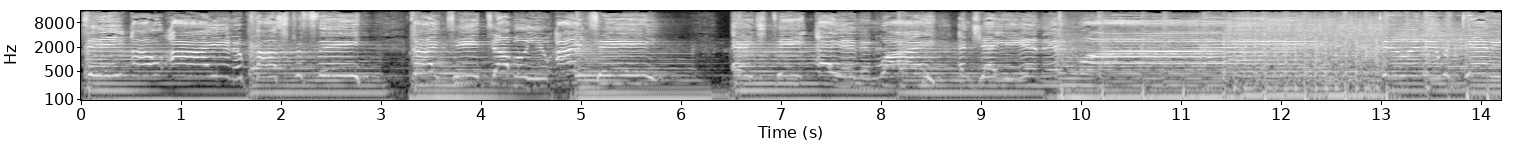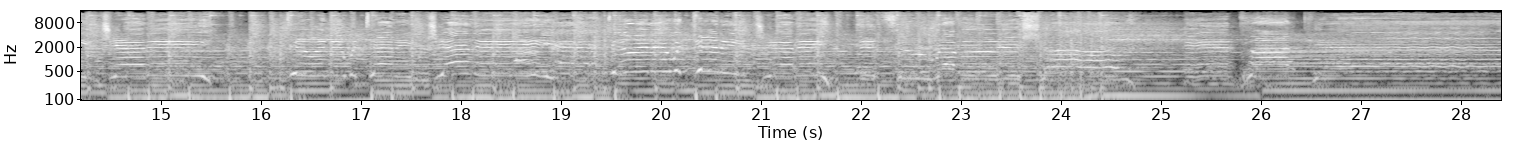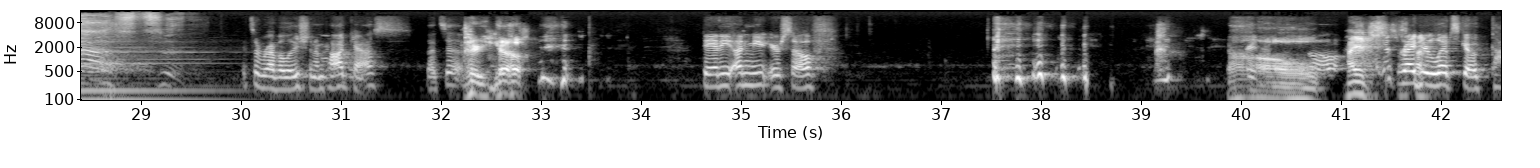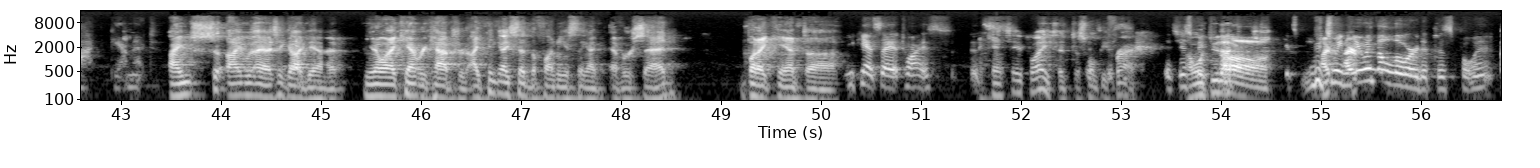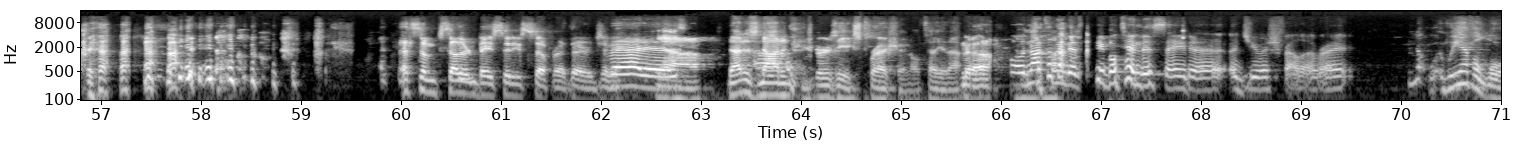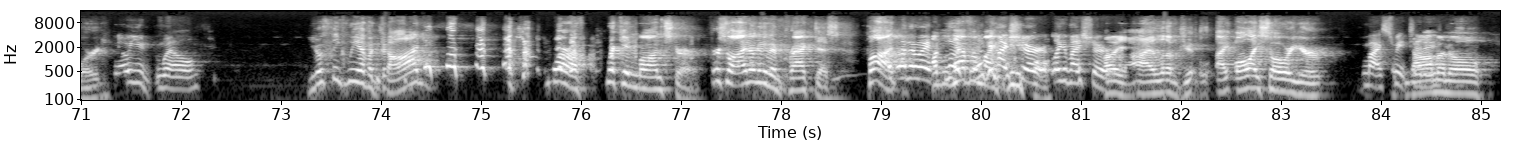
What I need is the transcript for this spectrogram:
D-O-I in apostrophe a revolution in podcasts. That's it. There you go. Danny, unmute yourself. Oh, I had I just read your lips go, God damn it. I'm so, I, I said, God damn it. You know what? I can't recapture it. I think I said the funniest thing I've ever said, but I can't, uh, You can't say it twice. I can't say it twice. It just won't be fresh. it's just I won't be- do that. Oh, it's between I- you and the Lord at this point. that's some Southern Bay City stuff right there, Jimmy. that is. Yeah, that is not a oh. New Jersey expression. I'll tell you that. No. Well, not something that people tend to say to a Jewish fellow, right? No, we have a Lord. No, you, well, You don't think we have a God? you are a freaking monster. First of all, I don't even practice, but by the way, on look, behalf look of at my my people, shirt. Look at my shirt. oh yeah, I love you. I all I saw were your My sweet titty.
